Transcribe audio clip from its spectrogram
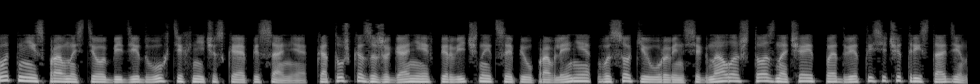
Код неисправности OBD2 техническое описание, катушка зажигания в первичной цепи управления, высокий уровень сигнала, что означает P2301.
